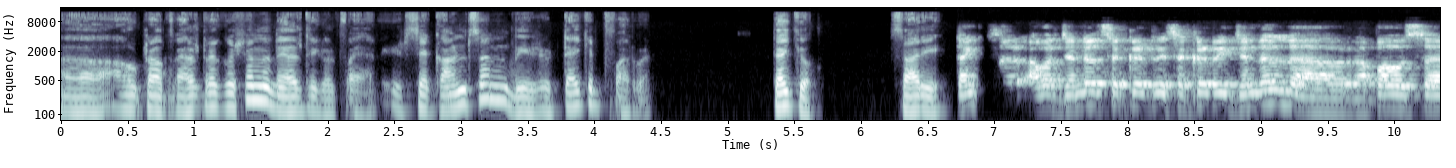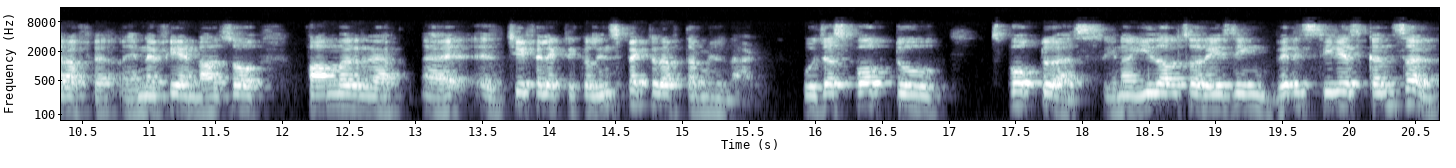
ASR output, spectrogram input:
uh, out of electrocution and electrical fire. It's a concern, we should take it forward. Thank you. Sorry. Thank you, sir. Our General Secretary, Secretary General uh, Rapao, sir, of uh, NFE, and also former uh, uh, Chief Electrical Inspector of Tamil Nadu, who just spoke to spoke to us. You know, he's also raising very serious concern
